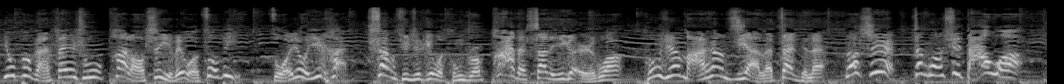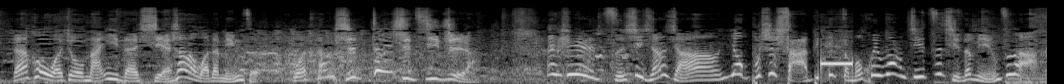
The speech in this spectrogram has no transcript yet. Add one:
又不敢翻书，怕老师以为我作弊。左右一看。上去就给我同桌啪的扇了一个耳光，同学马上急眼了，站起来，老师张光旭打我，然后我就满意的写上了我的名字，我当时真是机智啊！但是仔细想想，要不是傻逼，怎么会忘记自己的名字啊？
